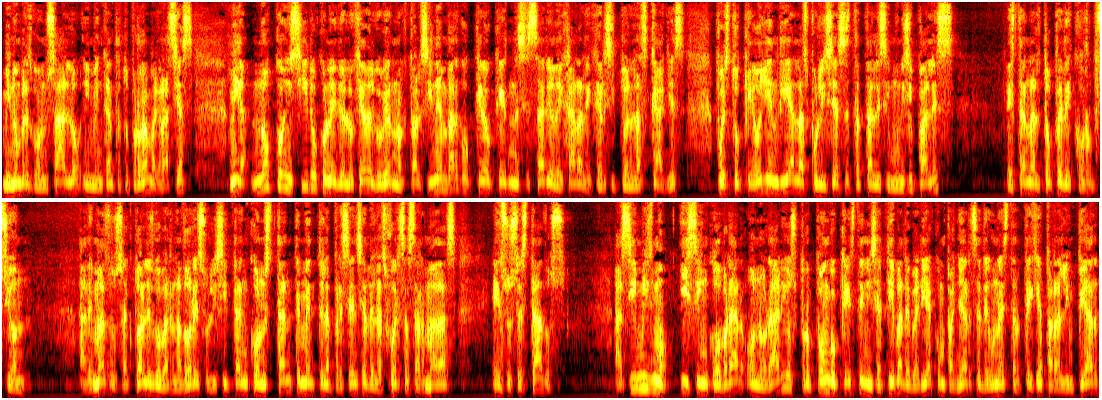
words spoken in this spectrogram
mi nombre es Gonzalo y me encanta tu programa, gracias. Mira, no coincido con la ideología del gobierno actual, sin embargo creo que es necesario dejar al ejército en las calles, puesto que hoy en día las policías estatales y municipales están al tope de corrupción. Además, los actuales gobernadores solicitan constantemente la presencia de las Fuerzas Armadas en sus estados Asimismo, y sin cobrar honorarios, propongo que esta iniciativa debería acompañarse de una estrategia para limpiar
